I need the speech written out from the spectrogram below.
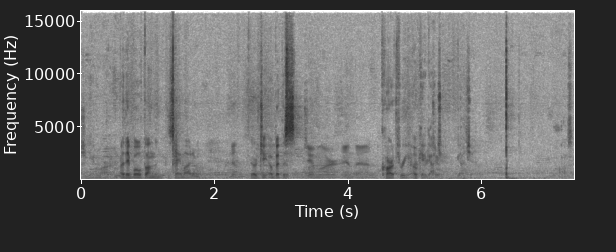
GMR. Are they both on the same item? No. Or G, oh, but this, GMR and then. car three. Okay, gotcha, gotcha. Awesome.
